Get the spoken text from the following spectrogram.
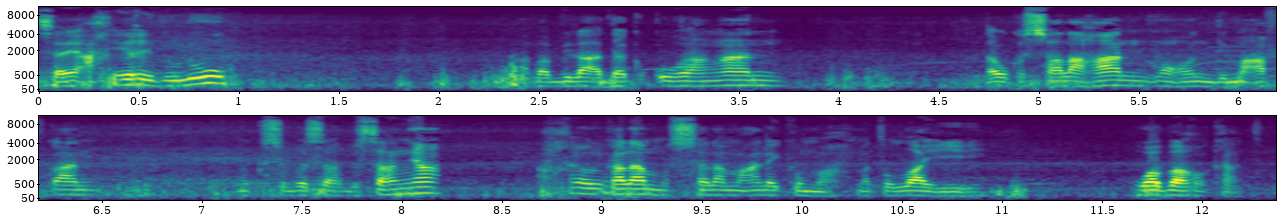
saya akhiri dulu. Apabila ada kekurangan atau kesalahan mohon dimaafkan sebesar-besarnya. Akhirul kalam. Assalamualaikum warahmatullahi wabarakatuh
